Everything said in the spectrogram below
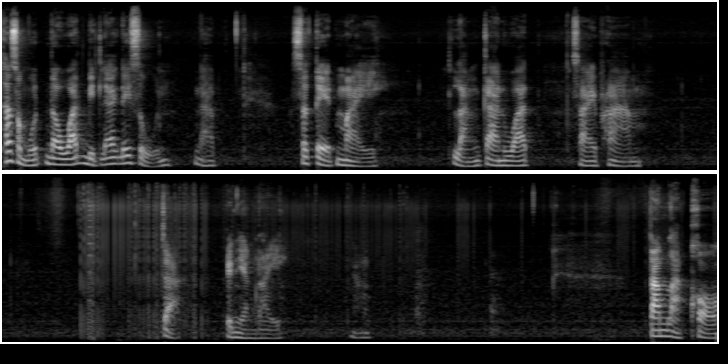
ถ้าสมมุติเราวัดบิตแรกได้0นะครับสเตตใหม่หลังการวัดไซพรามจะเป็นอย่างไรนะครับ ตามหลักของ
